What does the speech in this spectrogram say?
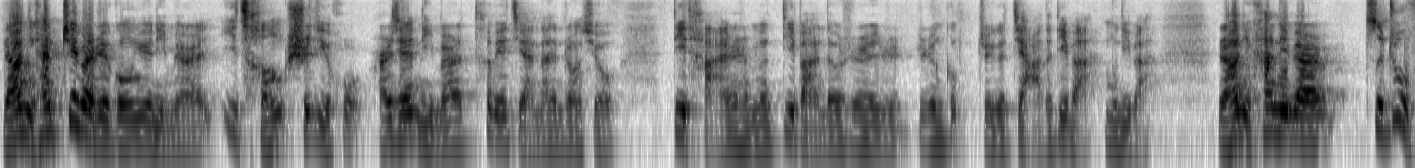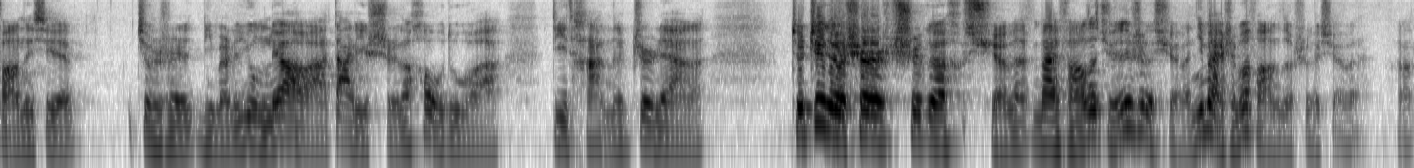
然后你看这边这公寓里面一层十几户，而且里面特别简单装修，地毯什么地板都是人工这个假的地板木地板。然后你看那边自住房那些，就是里面的用料啊，大理石的厚度啊。地毯的质量啊，就这个事儿是个学问。买房子绝对是个学问，你买什么房子都是个学问啊。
